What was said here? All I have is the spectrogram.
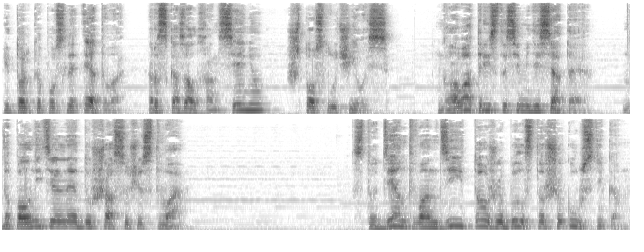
и только после этого рассказал Хан Сеню, что случилось. Глава 370. Дополнительная душа существа. Студент Ван Ди тоже был старшекурсником.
